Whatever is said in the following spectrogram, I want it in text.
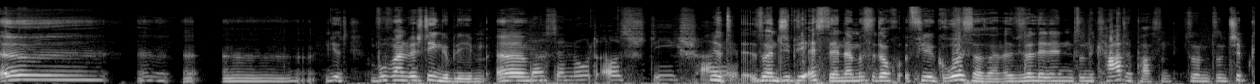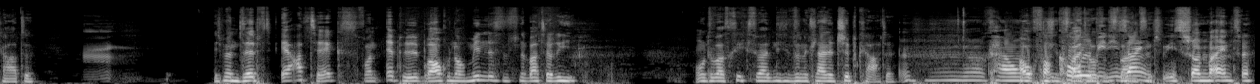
Äh, äh, äh, äh, gut. Wo waren wir stehen geblieben? Ähm, Da ist der Notausstieg, gut, scheiße. so ein GPS-Sender müsste doch viel größer sein. Also wie soll der denn in so eine Karte passen? So, ein- so eine Chipkarte. Ich meine, selbst AirTags von Apple brauchen noch mindestens eine Batterie. Und sowas kriegst du halt nicht in so eine kleine Chipkarte. Ahnung, Auch von Colby 2020. designt, wie ich es schon meinte.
